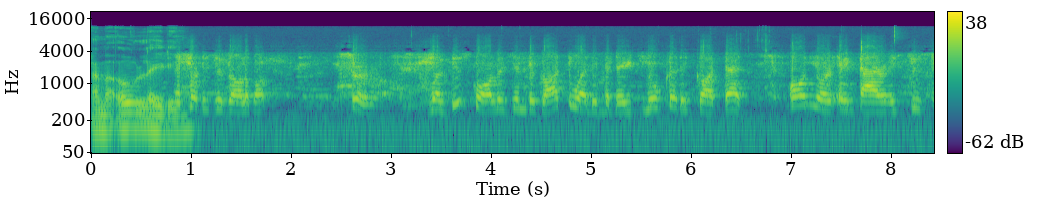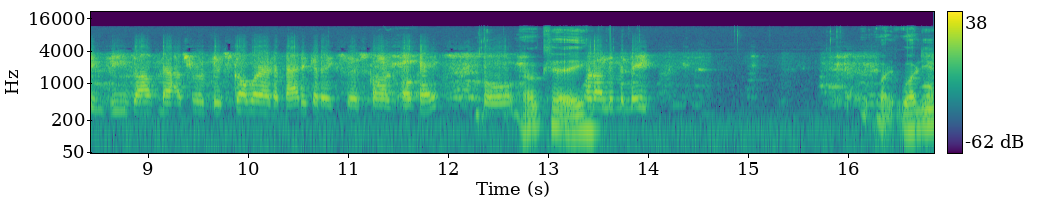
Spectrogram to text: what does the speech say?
I'm a old lady. That's what this is all about. Sir, well, this call is in regard to eliminate your credit card debt on your entire existing Visa, Master, Discover, and American Express card, okay? So, Okay. to eliminate, What, what do you,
